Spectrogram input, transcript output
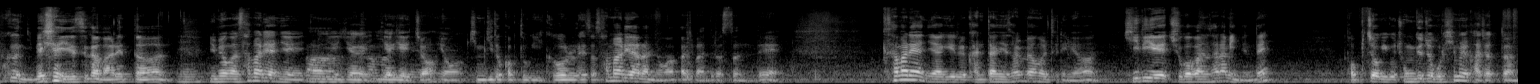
혹은 메시아 예수가 말했던 네. 유명한 사마리안 예, 아, 이야기가, 사마리아. 이야기가 있죠. 영화 김기덕 감독이 그거를 해서 사마리아라는 영화까지 만들었었는데 그 사마리안 이야기를 간단히 설명을 드리면 길 위에 죽어간 사람이 있는데 법적이고 종교적으로 힘을 가졌던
